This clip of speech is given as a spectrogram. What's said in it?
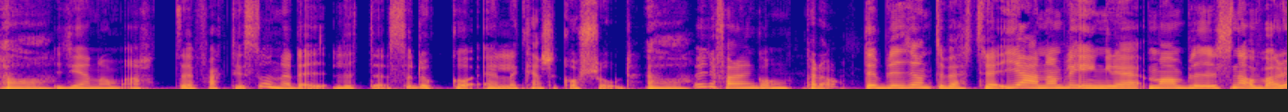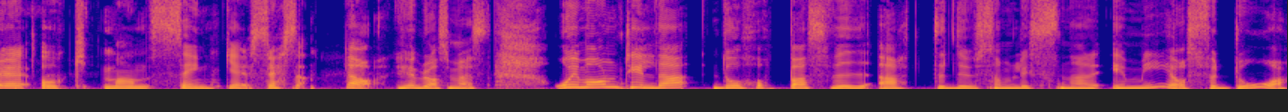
Ja. genom att eh, faktiskt unna dig lite sudoku eller kanske korsord. Ja. Ungefär en gång per dag. Det blir ju inte bättre. Hjärnan blir yngre, man blir snabbare och man sänker stressen. Ja, hur bra som helst. Och imorgon Tilda, då hoppas vi att du som lyssnar är med oss för då,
